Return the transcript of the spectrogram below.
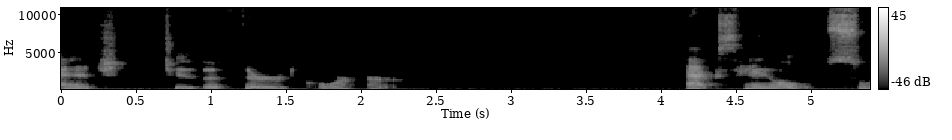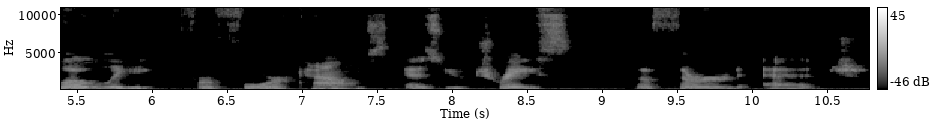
edge to the third corner. Exhale slowly for four counts as you trace the third edge.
